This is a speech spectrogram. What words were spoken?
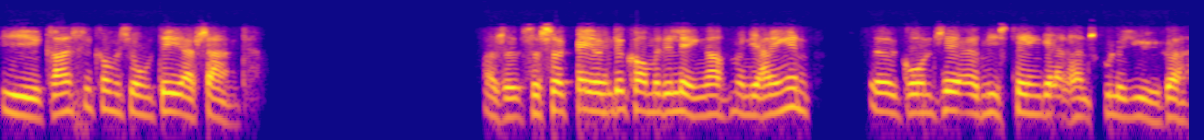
i Grænsningskommissionen, det er sandt. Altså, så, så kan jeg jo ikke komme det længere, men jeg har ingen øh, grund til at mistænke, at han skulle lyve.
